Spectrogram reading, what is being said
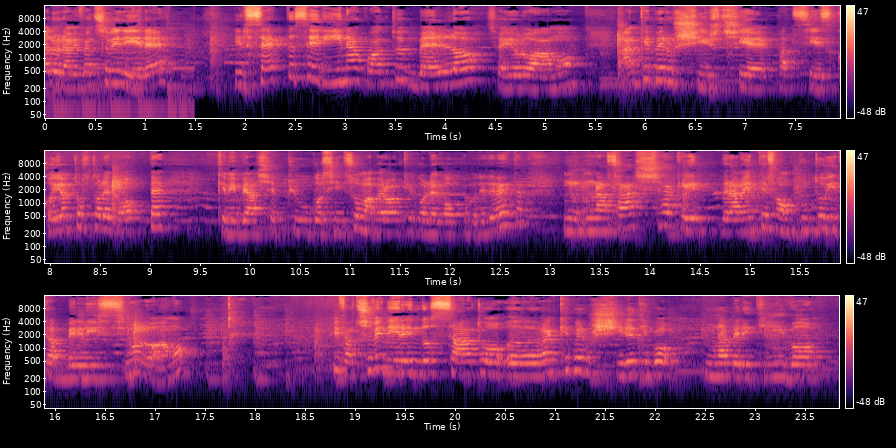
Allora vi faccio vedere il set Serina quanto è bello cioè io lo amo anche per uscirci è pazzesco. Io ho tolto le coppe che mi piace più così insomma però anche con le coppe potete mettere. Una fascia che veramente fa un punto vita bellissimo lo amo. Vi faccio vedere indossato eh, anche per uscire tipo un aperitivo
